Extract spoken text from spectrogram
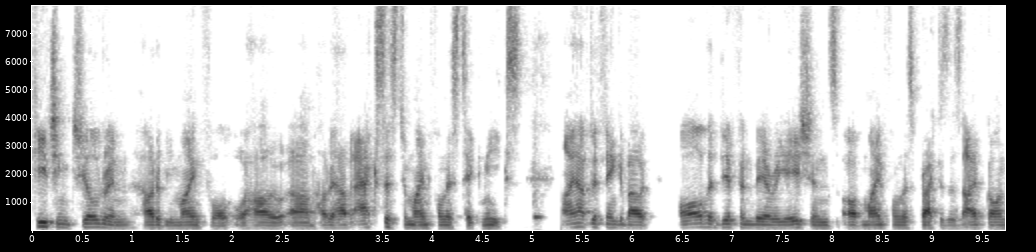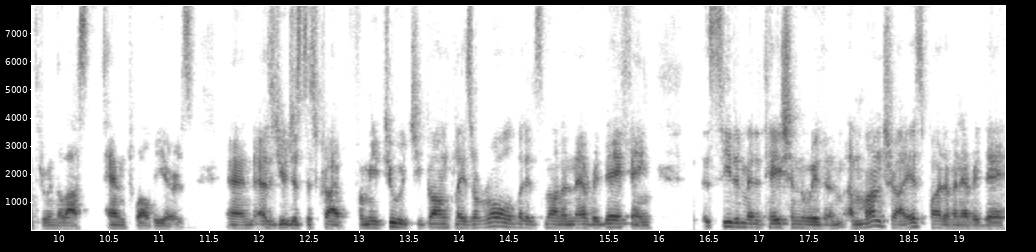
teaching children how to be mindful or how um, how to have access to mindfulness techniques. I have to think about all the different variations of mindfulness practices i've gone through in the last 10 12 years. And as you just described for me too qigong plays a role but it's not an everyday thing. Seated meditation with a, a mantra is part of an everyday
